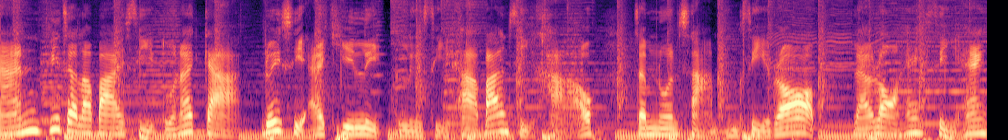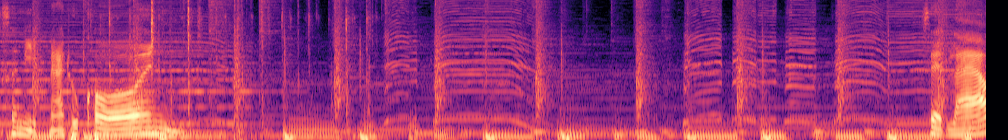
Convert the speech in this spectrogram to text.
นั้นพี่จะระบายสีตัวหน้ากากด้วยสีอะคริลิก หรือสีทาบ้านสีขาวจำนวน 3-4 รอบ แล้วรอให้สีแห้งสนิทนะทุกคนเสร็จแล้ว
